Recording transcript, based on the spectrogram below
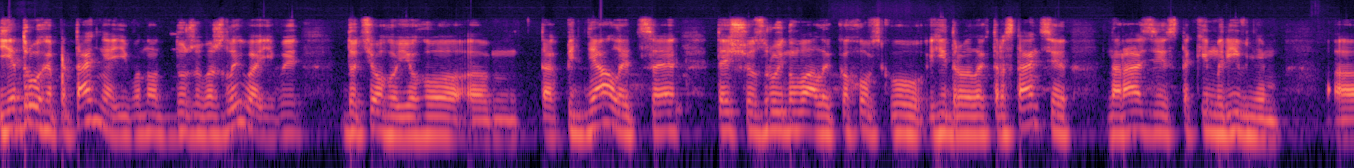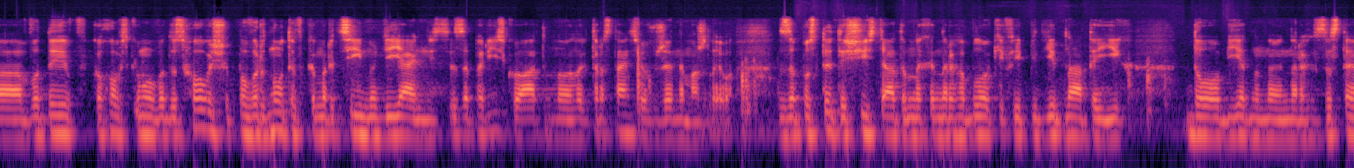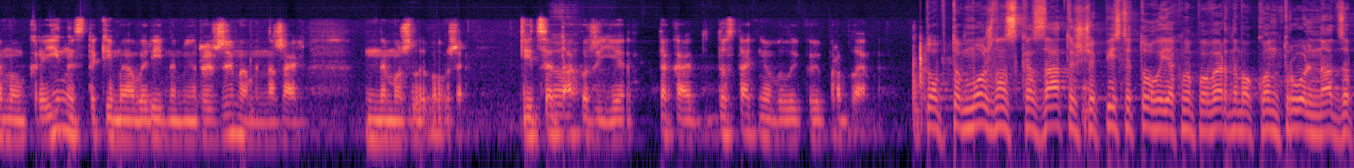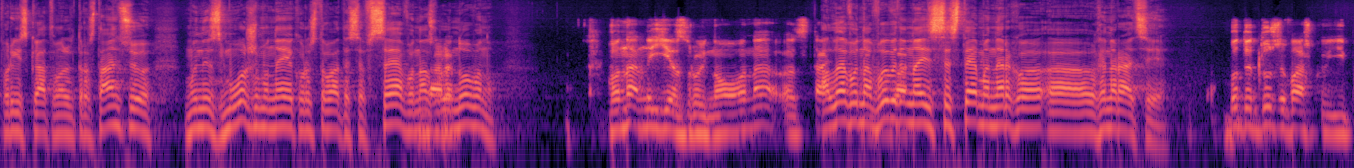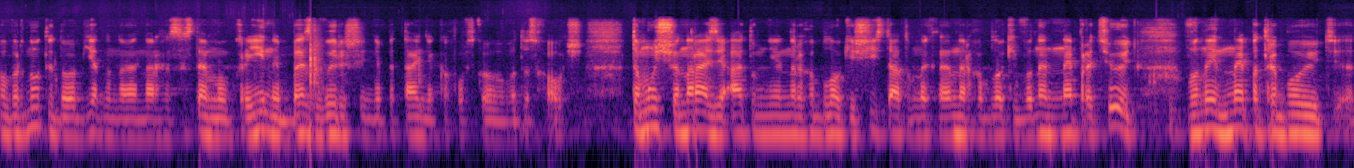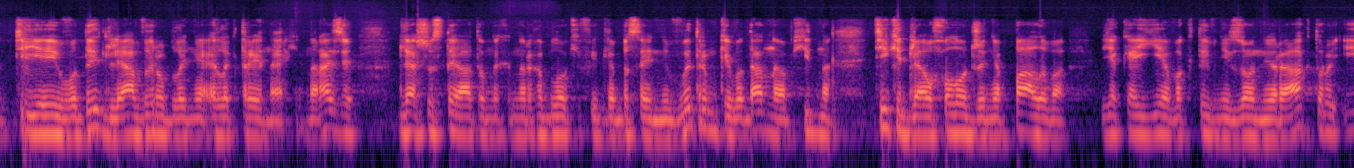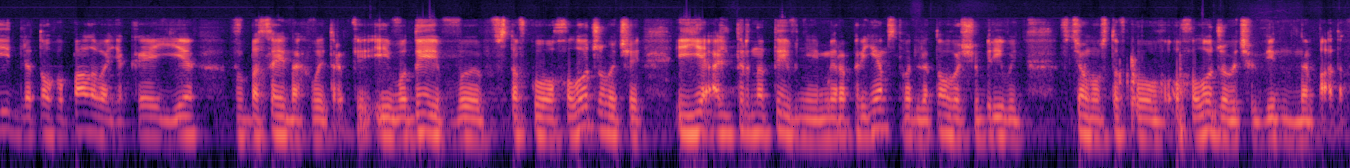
Є друге питання, і воно дуже важливе, і ви до цього його ем, так підняли. Це те, що зруйнували Каховську гідроелектростанцію наразі з таким рівнем е, води в Каховському водосховищі повернути в комерційну діяльність Запорізьку атомну електростанцію вже неможливо. Запустити шість атомних енергоблоків і під'єднати їх до об'єднаної енергосистеми України з такими аварійними режимами, на жаль, неможливо вже. І це Так. також є така достатньо великою проблемою. Тобто можна сказати, що після того, як ми повернемо контроль над Запорізькою атомною електростанцією, ми не зможемо нею користуватися. Все, вона зруйнована. Вона не є зруйнована, е, Але вона виведена із системи енергогенерації. Буде дуже важко її повернути до об'єднаної енергосистеми України без вирішення питання Каховського водосховища, тому що наразі атомні енергоблоки, шість атомних енергоблоків, вони не працюють, вони не потребують е, тієї води для вироблення електроенергії. Наразі для шести атомних енергоблоків і для басейнів витримки вода необхідна тільки для охолодження палива яке є в активній зоні реактору, і для того палива, яке є в басейнах витримки, і води в вставку охолоджувачі, і є альтернативні міроприємства для того, щоб рівень в цьому вставку охолоджувачі він не падав.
